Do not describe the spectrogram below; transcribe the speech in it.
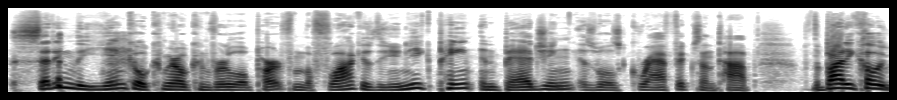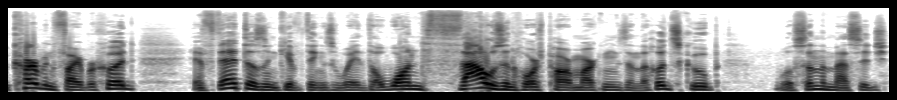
Setting the Yenko Camaro convertible apart from the flock is the unique paint and badging, as well as graphics on top of the body colored carbon fiber hood. If that doesn't give things away, the 1,000 horsepower markings on the hood scoop will send the message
